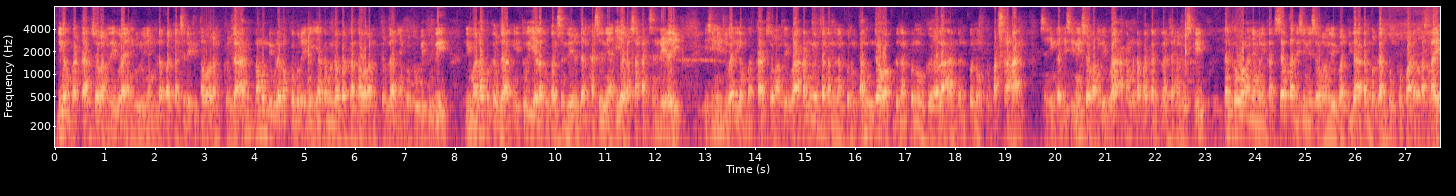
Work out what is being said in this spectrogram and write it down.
digambarkan seorang Libra yang dulunya mendapatkan sedikit tawaran pekerjaan, namun di bulan Oktober ini ia akan mendapatkan tawaran pekerjaan yang bertubi-tubi, di mana pekerjaan itu ia lakukan sendiri dan hasilnya ia rasakan sendiri. Di sini juga digambarkan seorang Libra akan mengerjakan dengan penuh tanggung jawab, dengan penuh kerelaan dan penuh kepasrahan sehingga di sini seorang Libra akan mendapatkan kelancaran rezeki dan keuangannya meningkat serta di sini seorang Libra tidak akan bergantung kepada orang lain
